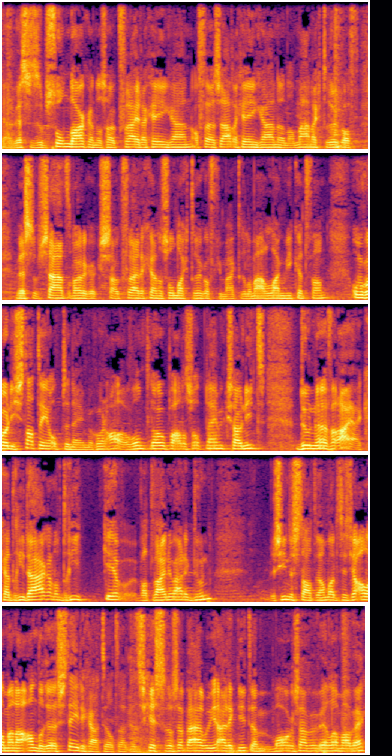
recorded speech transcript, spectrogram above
ja, wedstrijd op zondag en dan zou ik vrijdag heen gaan. Of eh, zaterdag heen gaan en dan maandag terug. Of wedstrijd op zaterdag, dan zou ik vrijdag gaan en zondag terug. Of je maakt er helemaal een lang weekend van. Om gewoon die stad in op te nemen. Gewoon al, rondlopen, alles opnemen. Ik zou niet doen eh, van, ah ja, ik ga drie dagen of drie keer, wat wij nu eigenlijk doen. We zien de stad wel, maar het is je allemaal naar andere steden gaat de. Dat is gisteren waren we eigenlijk niet en morgen zijn we weer helemaal weg.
